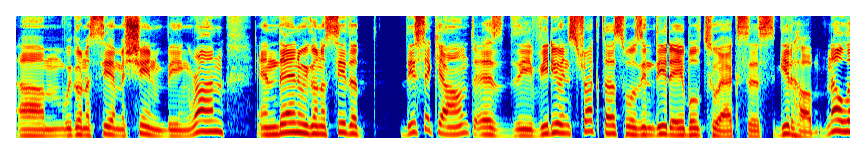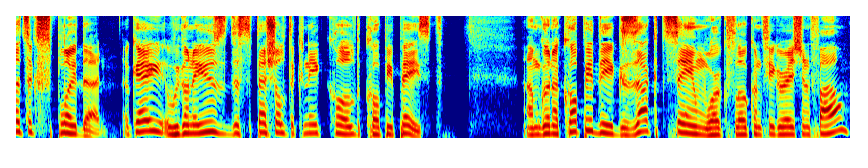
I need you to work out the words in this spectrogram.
Um, we're gonna see a machine being run, and then we're gonna see that this account, as the video instruct us, was indeed able to access GitHub. Now let's exploit that, okay? We're gonna use the special technique called copy-paste. I'm going to copy the exact same workflow configuration file,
